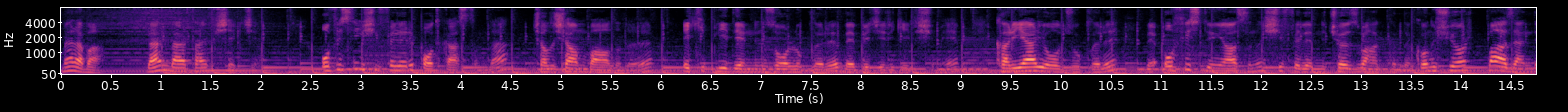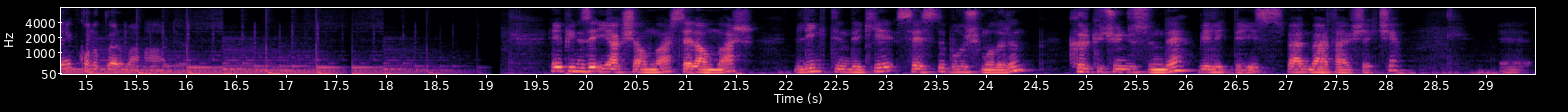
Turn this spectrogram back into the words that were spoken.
Merhaba, ben Bertay Fişekçi. Ofisin Şifreleri podcastında çalışan bağlılığı, ekip liderinin zorlukları ve beceri gelişimi, kariyer yolculukları ve ofis dünyasının şifrelerini çözme hakkında konuşuyor, bazen de konuklarımı ağırlıyorum. Hepinize iyi akşamlar, selamlar. LinkedIn'deki sesli buluşmaların 43.sünde birlikteyiz. Ben Bertay Fişekçi. Ee,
